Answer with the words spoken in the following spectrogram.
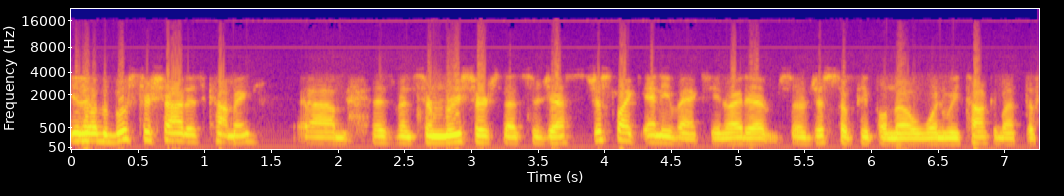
know, the booster shot is coming. Um, there's been some research that suggests, just like any vaccine, right? Uh, so, just so people know, when we talk about the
